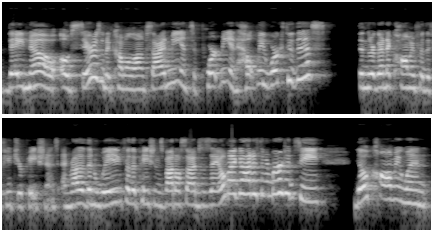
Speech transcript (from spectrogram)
they know, oh, Sarah's going to come alongside me and support me and help me work through this, then they're going to call me for the future patients. And rather than waiting for the patient's vital signs to say, oh my God, it's an emergency, they'll call me when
